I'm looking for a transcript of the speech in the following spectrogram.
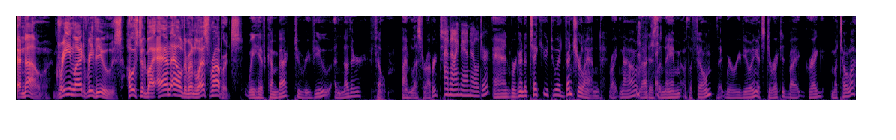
And now, Greenlight Reviews, hosted by Ann Elder and Les Roberts. We have come back to review another film. I'm Les Roberts. And I'm Ann Elder. And we're going to take you to Adventureland right now. That is Okay. the name of the film that we're reviewing. It's directed by Greg Mottola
